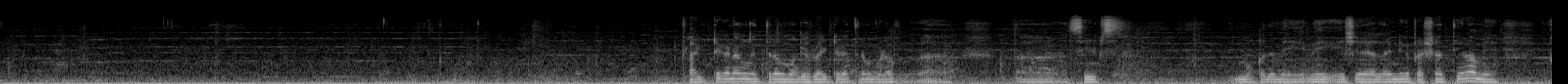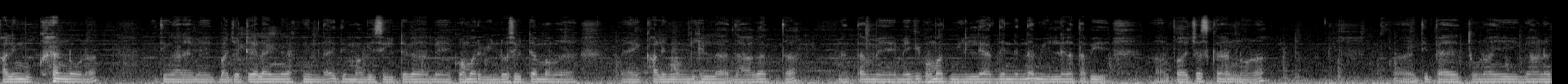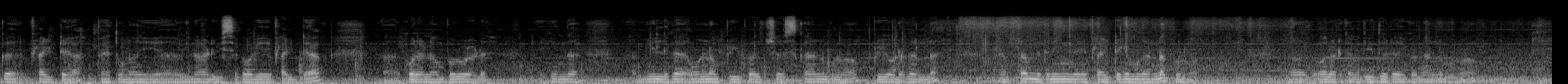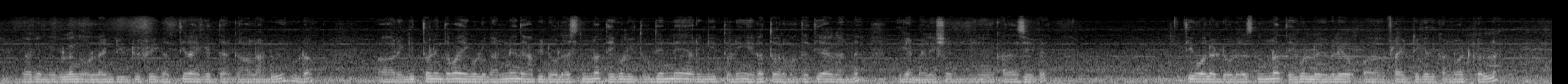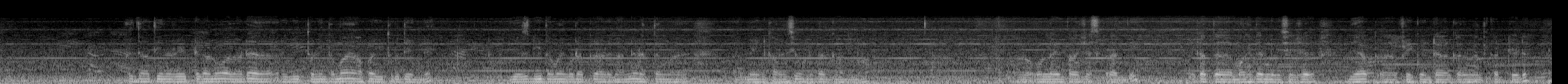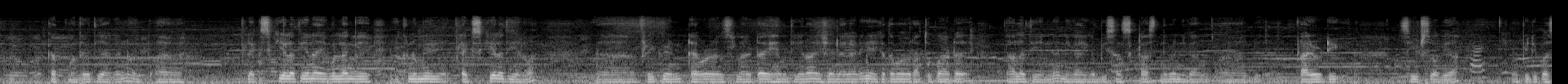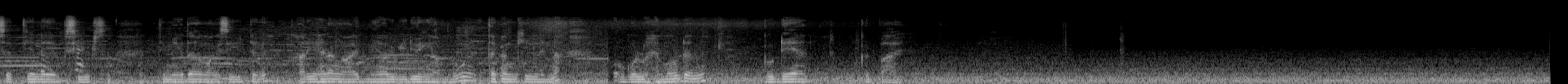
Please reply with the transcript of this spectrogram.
ෆ්ලයිට් එක නම් ඇතරම මගේ ෆ්ලයිට් ඇතරම ගොඩක් සීටස් මොකද මේ මේ ඒෂය අල්ලන්න එක ප්‍රශ්නත් තියෙන මේ කලින් බුක්කන්න ඕන. ඉතින් අර මේ බජටේලයින්න හිද ඉතින් මගේ සීට්ක මේ කොමර වින්ඩෝ සිට්ට ම කලින් ගිහිල්ල දාගත්තා. නැත්තම් මේ මේක කොමත් මිල්ලයක් දෙන්නන්න මිල්ලක අපි පර්චස් කරන්න ඕන. ඉති පැය තුනයි ගානක ෆ්ලයිට් එක පැ තුනයි විනාඩි විස්සක වගේ ෆ්ලයිට්යක් කොල ලම්පුරුවට එකින්ද මිල් එක ඔන්න ප්‍රීපර්චස් කරන්න පුළුවන් ප්‍රියෝඩ කරලා. නැත්තම් මෙතනින් මේ ෆ්ලයිට් එකම ගන්නත් පුළුවන්. ඔලට කැමති විදියට එක ගන්න පුළුවන්. ඒගේ මුගලන් ඔන්ලයින් ඩියුටි ෆ්‍රී එකක් තියෙනවා ඒකෙත් ගාන අඩුයි ගොඩක් රිගිත් වලින් තමයි ඒගොල්ලෝ ගන්න. දැන් අපි ඩොලර්ස් දුන්නත් ඒගොල්ලෝ ඉතුරු දෙන්නේ රිගිත් වලින් ඒකත් ඔයාලා මතක තියාගන්න. ඒ කියන්නේ මැලේසියන් කරන්සි එක. ඉතින් ඔයාලා ඩොලර්ස් දුන්නත් ඒගොල්ලෝ ඒ වෙලේ ෆ්ලයිට් එකේදී කන්වර්ට් කරලා එදා තියෙන රේට් එක අනුව ඔයාලට රිගිත් වලින් තමයි අප ඉතුරු දෙන්නේ. USD තමයි ගොඩක් වෙලාට ගන්න නැත්නම් මේන් කරන්සි වල එකක් ගන්නවා. ඔන්ලයින් පර්චේස් කරද්දී එකත් මහිතන්න විශේෂ දෙයක් ෆ්‍රීකෙන්ට කරන ඇති කට්ටයට එකත් මතක තියාගන්න ෆලෙක්ස් කියලා තියෙන ඒගොල්ලන්ගේ ඉක්නොමි ෆලෙක්ස් කියලා තියෙනවා. ෆ්‍රීකෙන්ට ටවරස්ලට එහෙම තියෙන ඒෂය නැලනක එක තම රතුපාට දාලා තියන්න. නිකයික බිසන්ස් ක්ලාස් නෙම නිකන් ප්‍රයෝටි සීට්ස් වගේ පිටි පස්සෙත් තියන්නේ සීට්ස් ති මේකතම මගේ සීට් එක. හරි හෙන ආයත් මේගේ විඩියුවෙන් හම්බුව තකන් කියල්ලන්න ඔගොල්ලු හැමෝටම ගුඩ්ඩයන් ගුඩ් බයි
